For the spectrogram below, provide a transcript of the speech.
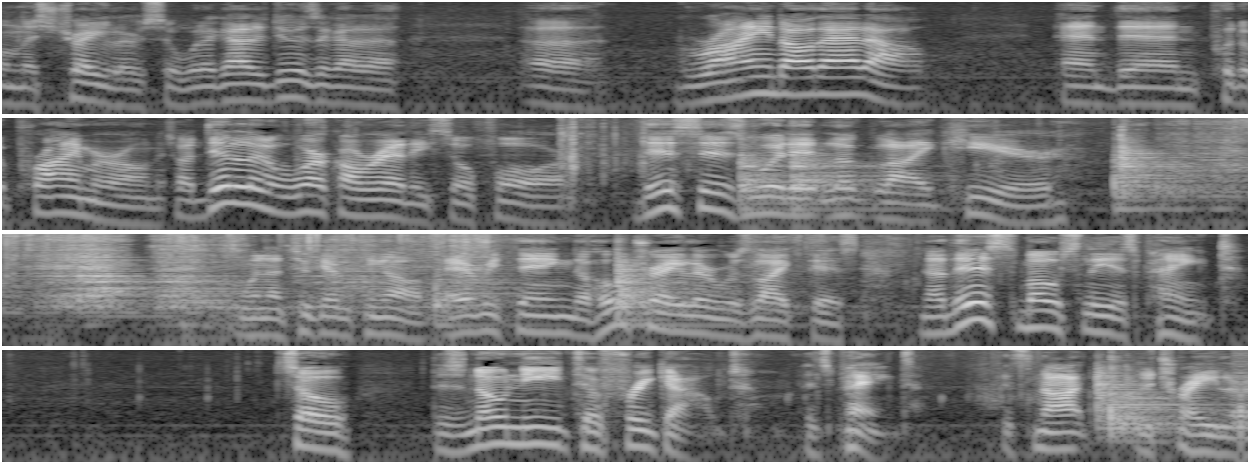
on this trailer. So what I got to do is I got to uh, grind all that out and then put a primer on it. So I did a little work already so far. This is what it looked like here when I took everything off. Everything, the whole trailer was like this. Now this mostly is paint. So there's no need to freak out. It's paint. It's not the trailer.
